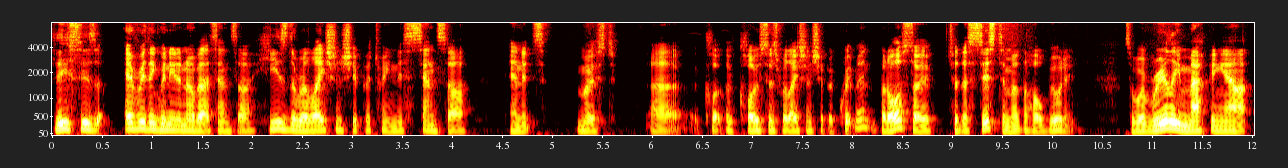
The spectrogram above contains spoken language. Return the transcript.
this is everything we need to know about that sensor. Here's the relationship between this sensor and its most uh, cl- closest relationship equipment, but also to the system of the whole building. So we're really mapping out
